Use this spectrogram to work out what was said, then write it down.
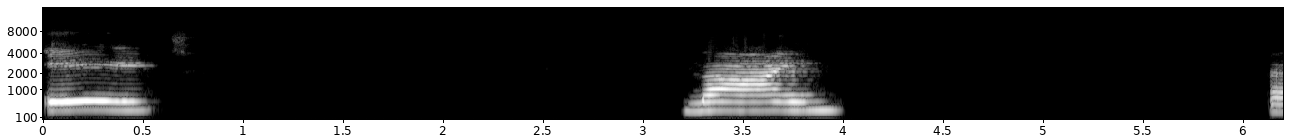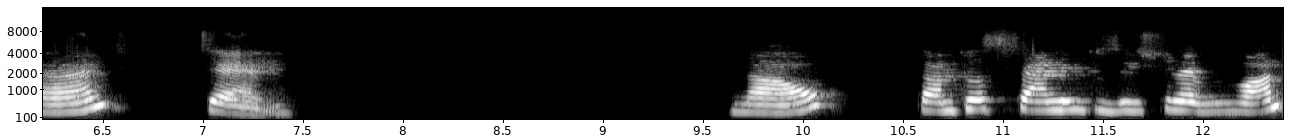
eight, nine, and 10. Now, Come to a standing position, everyone.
